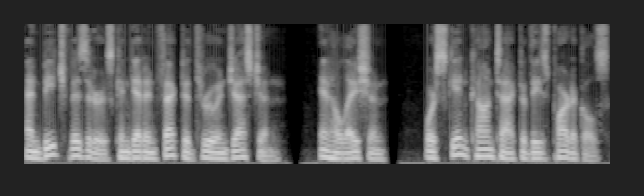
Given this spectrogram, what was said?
and beach visitors can get infected through ingestion, inhalation, or skin contact of these particles.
